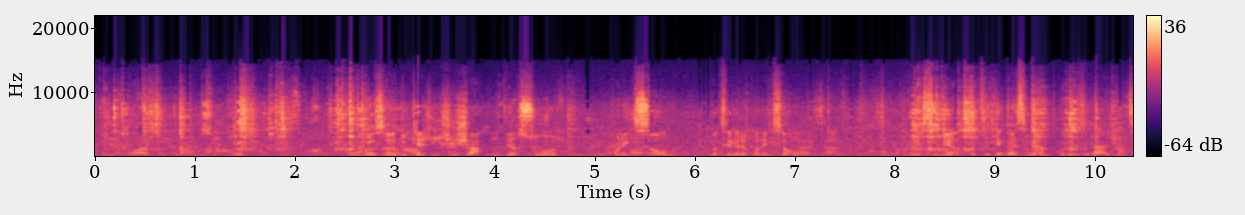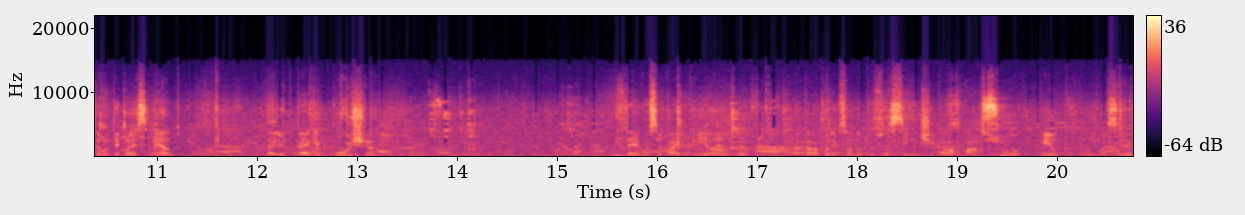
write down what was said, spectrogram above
aquele negócio e tal, não sei o quê. Usa do que a gente já conversou, conexão. Como é que você vira conexão? Conhecimento quando você tem conhecimento, curiosidade quando você não tem conhecimento. Daí tu pega e puxa e daí você vai criando aquela conexão da pessoa sentir que ela passou tempo com você.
